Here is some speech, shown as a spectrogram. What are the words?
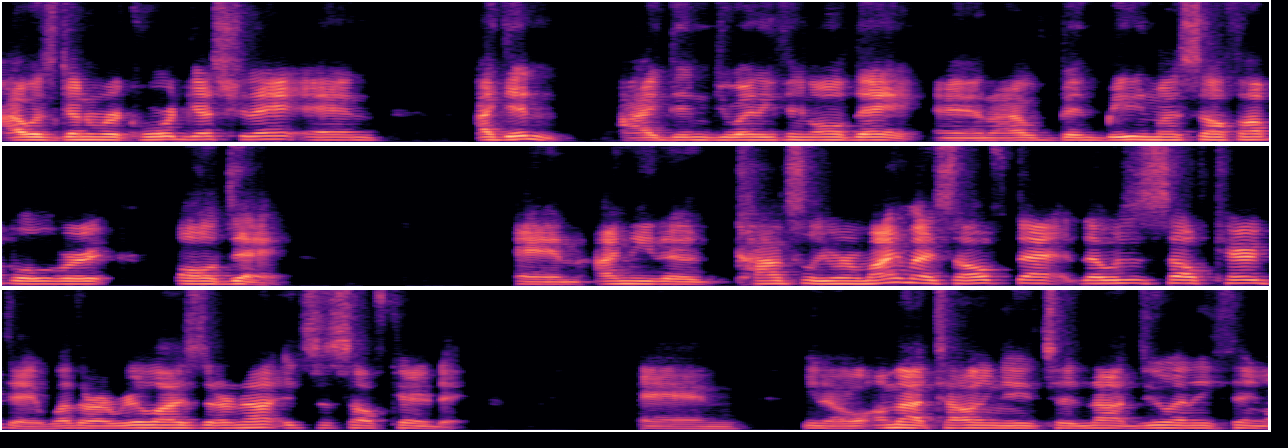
I was gonna record yesterday and I didn't. I didn't do anything all day, and I've been beating myself up over it all day. And I need to constantly remind myself that that was a self care day, whether I realized it or not. It's a self care day, and you know I'm not telling you to not do anything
